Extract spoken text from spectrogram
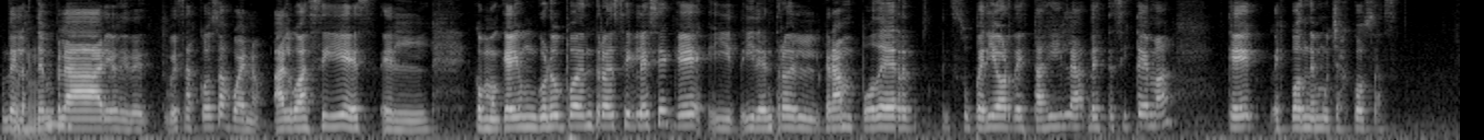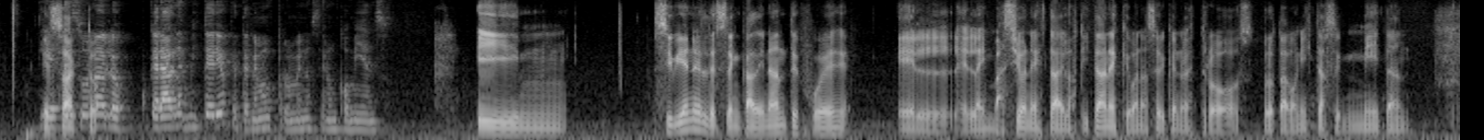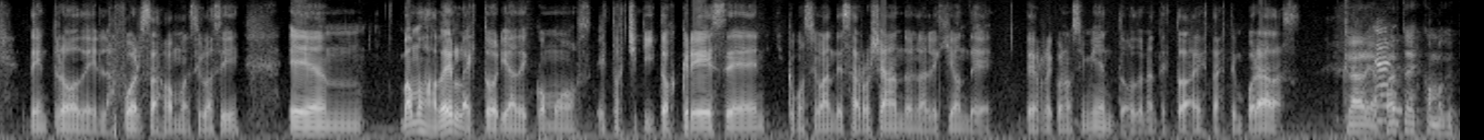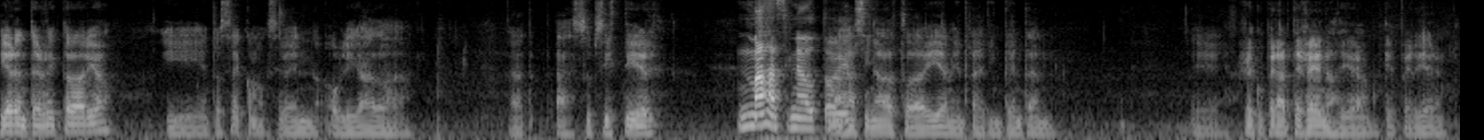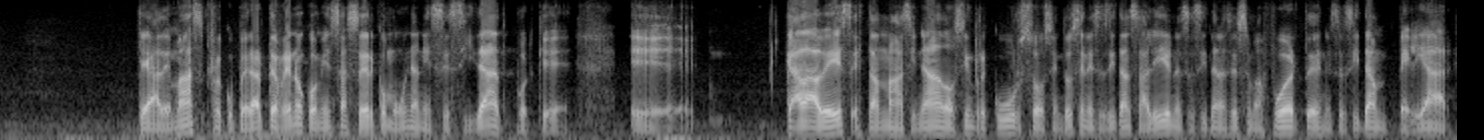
de los templarios y de esas cosas, bueno, algo así es el como que hay un grupo dentro de esa iglesia que, y, dentro del gran poder superior de estas islas, de este sistema, que esconde muchas cosas. Y ese es uno de los grandes misterios que tenemos por lo menos en un comienzo. Y mm, si bien el desencadenante fue el, la invasión esta de los titanes, que van a hacer que nuestros protagonistas se metan dentro de las fuerzas, vamos a decirlo así, eh, vamos a ver la historia de cómo estos chiquitos crecen y cómo se van desarrollando en la Legión de, Reconocimiento durante todas estas temporadas. Claro, y aparte es como que pierden territorio y entonces como que se ven obligados a, subsistir. Más hacinados todavía. Más hacinados todavía mientras intentan eh, recuperar terrenos, digamos, que perdieron que además recuperar terreno comienza a ser como una necesidad, porque eh, cada vez están más hacinados, sin recursos, entonces necesitan salir, necesitan hacerse más fuertes, necesitan pelear.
